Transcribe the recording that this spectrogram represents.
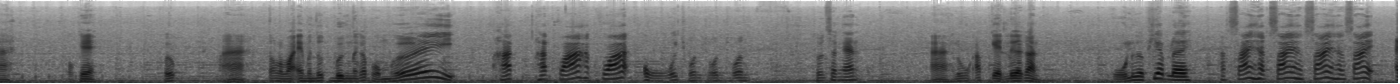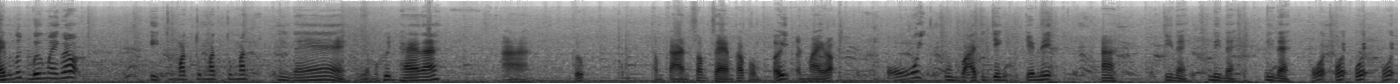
อะโอเคปุ๊บมาต้องระวังไอ้มนุษย์บึงนะครับผมเฮ้ยหักหักขวาหักขวาโอ้ยชนชนชนชนซะงั้นอ่าลุงอัปเกรดเรือกันโอ้เรือเพียบเลยหักซ้ายหักซ้ายหักซ้ายหักซ้ายไอ้มนุษย์บึงมาอีกแล้วอีกทุกมันทุกมันทุกมันนี่แน่อย่ามาขึ้นแพนะอ่าปึ๊บทำการซ่อมแซมครับผมเอ้ยมันใหม่แล้วโอ้ยอุ่นวายจริง ๆ เกมนี้ อะนี่ไหนนี่ไหนนี่ไหนโอ้ยโอ้ยโอ้ยโอ้ย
